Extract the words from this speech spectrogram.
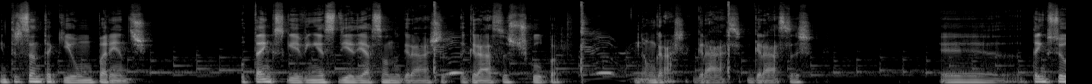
Interessante aqui um parênteses o Thanksgiving, esse dia de ação de graça, graças, desculpa, não graça, graça, graças, é, tem o seu,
